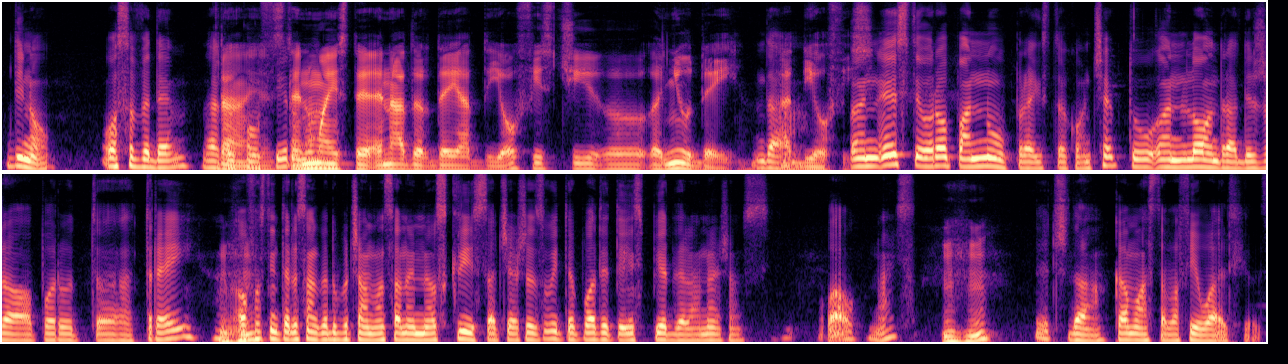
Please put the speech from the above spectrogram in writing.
Din nou, o să vedem dacă da, confirmă. Este, nu mai este another day at the office, ci uh, a new day da. at the office. În Est Europa nu prea există conceptul. În Londra deja au apărut uh, trei. Uh-huh. Au fost interesant că după ce am lansat noi mi-au scris aceea și zis, uite, poate te inspiri de la noi și am zis, wow, nice. Uh-huh. Deci da, cam asta va fi Wild Hills.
